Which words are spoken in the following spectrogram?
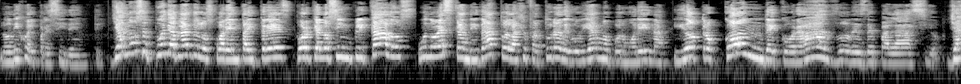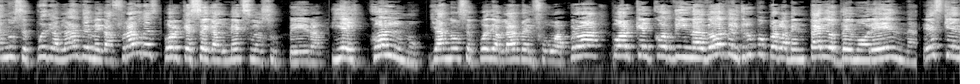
lo dijo el presidente. Ya no se puede hablar de los 43 porque los implicados, uno es candidato a la jefatura de gobierno por Morena y otro condecorado desde Palacio. Ya no se puede hablar de megafraudes porque Segalmex lo supera. Y el colmo, ya no se puede hablar del FOAPROA porque el coordinador del grupo parlamentario de Morena es quien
